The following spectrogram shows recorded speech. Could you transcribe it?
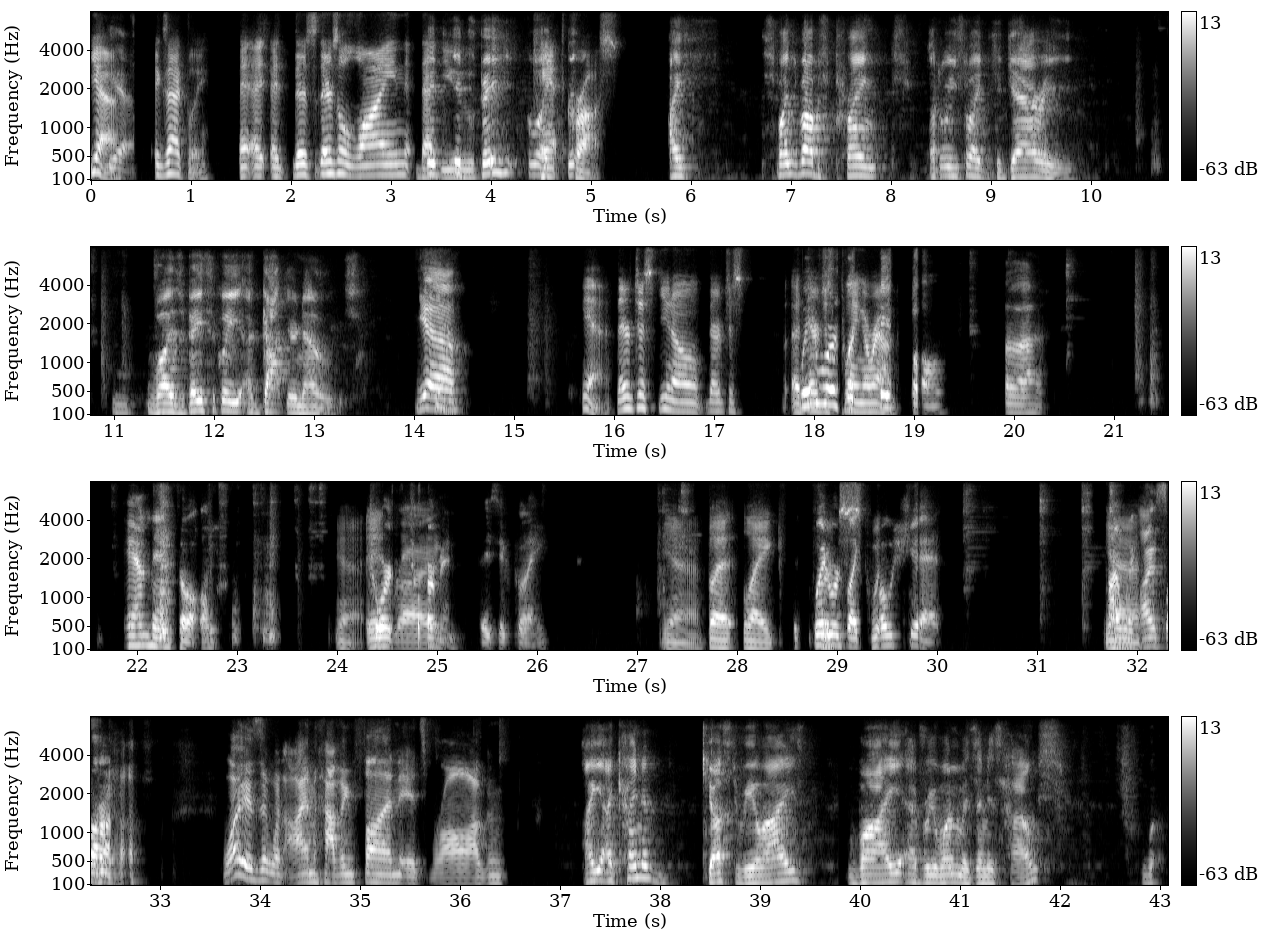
yeah, Yeah. exactly. I- I- I- there's there's a line that It- you it's ba- can't it- cross. I SpongeBob's pranks, at least like to Gary, was basically a got your nose. Yeah, Yeah, they're just you know they're just uh, they're just playing around. physical, uh, and mental Yeah, it- toward right. torment, basically. yeah, but like for Squidward's like, Squid- oh shit. yeah, I would- I screwed up. Why is it when I'm having fun, it's wrong? I, I kind of just realized why everyone was in his house.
